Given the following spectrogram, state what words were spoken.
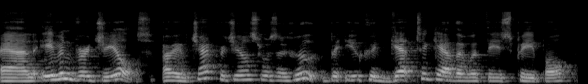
And even Vergiels, I mean, Jack Vergiels was a hoot, but you could get together with these people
